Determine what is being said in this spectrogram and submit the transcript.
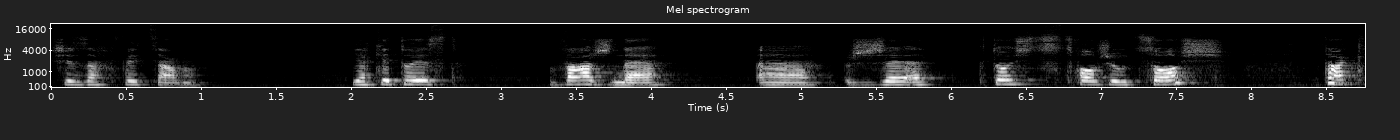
się zachwycam, jakie to jest ważne, e, że ktoś stworzył coś tak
